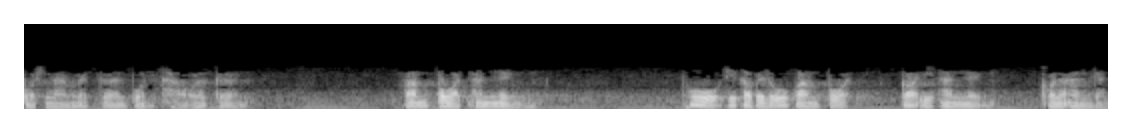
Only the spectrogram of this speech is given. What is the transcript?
ปวดหลังและเกิน ปวดเข่าและเกิน ความปวดอันหนึ่ง ผู้ที่เข้าไปรู้ความปวดก็อีกอันหนึ่ง คนละอันกัน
